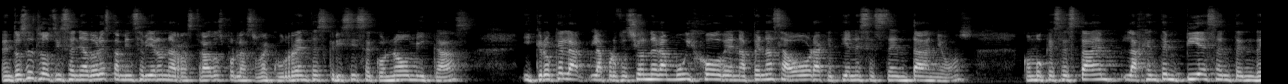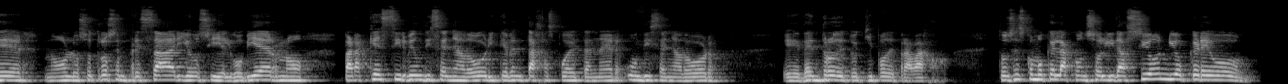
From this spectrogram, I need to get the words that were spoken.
Entonces los diseñadores también se vieron arrastrados por las recurrentes crisis económicas y creo que la, profesión era muy joven, apenas ahora que tiene 60 años, como que se está, la gente empieza a entender, ¿no? Los otros empresarios y el gobierno, para qué sirve un diseñador y qué ventajas puede tener un diseñador eh, dentro de tu equipo de trabajo. Entonces, como que la consolidación, yo creo,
